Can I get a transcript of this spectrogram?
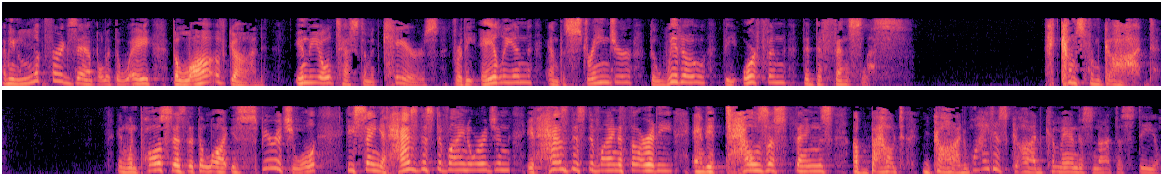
I mean, look, for example, at the way the law of God in the Old Testament cares for the alien and the stranger, the widow, the orphan, the defenseless. That comes from God. And when Paul says that the law is spiritual, he's saying it has this divine origin, it has this divine authority, and it tells us things about God. Why does God command us not to steal?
